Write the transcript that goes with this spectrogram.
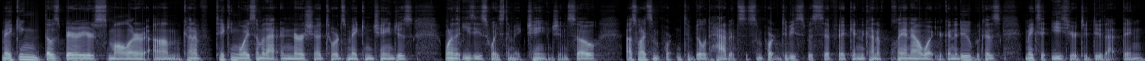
making those barriers smaller, um, kind of taking away some of that inertia towards making changes, one of the easiest ways to make change. And so that's why it's important to build habits. It's important to be specific and kind of plan out what you're going to do because it makes it easier to do that thing.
